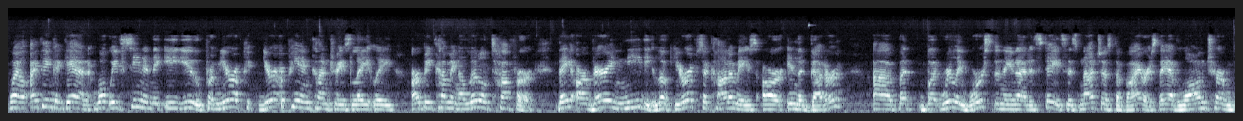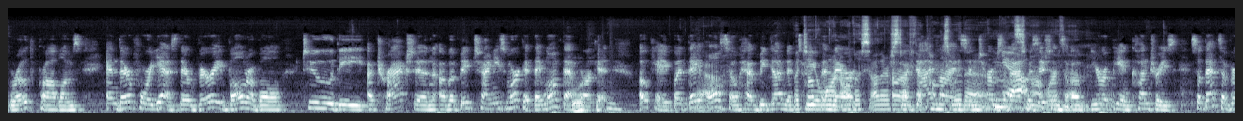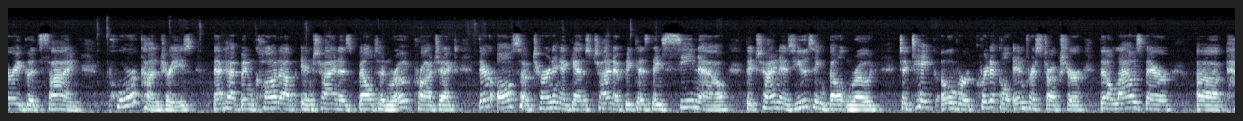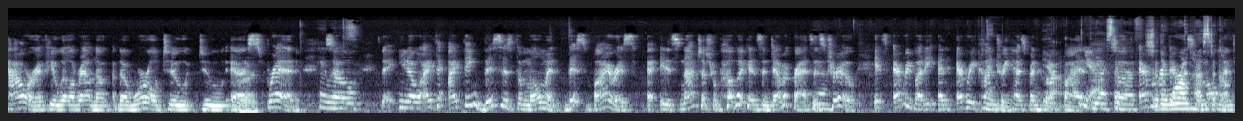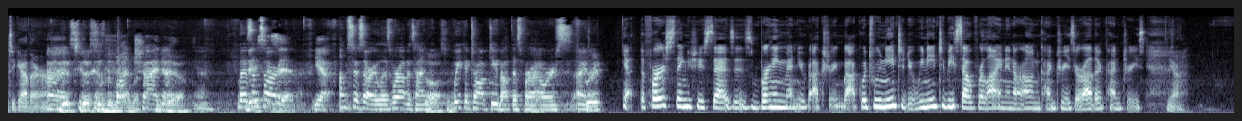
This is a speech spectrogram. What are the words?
Well, I think again, what we've seen in the EU from Europe, European countries lately are becoming a little tougher. They are very needy. Look, Europe's economies are in the gutter. Uh, but but really worse than the United States is not just the virus. They have long-term growth problems, and therefore, yes, they're very vulnerable to the attraction of a big Chinese market. They want that market. Okay, but they Yeah. also have begun to But do toughen you want their all this other uh, stuff that comes guidelines with in terms Yeah. of It's acquisitions of. European countries. So that's a very good sign. Poor countries that have been caught up in China's Belt and Road project, they're also turning against China because they see now that China is using Belt and Road to take over critical infrastructure that allows their uh, power, if you will, around the, the world to to uh, Right. spread. Hey, so th- you know, I, th- I think this is the moment. This virus, uh, it's not just Republicans and Democrats, it's Yeah. true. It's everybody and every country has been hurt yeah. by it. Yeah. Yes, so have. So the world was a has to come together. Uh, This to this is the confront moment. China. Yeah. Liz, I'm sorry. is it. Yeah. I'm so sorry, Liz. We're out of time. Awesome. We could talk to you about this for hours. I know. Great. Yeah, the first thing she says is bringing manufacturing back, which we need to do. We need to be self reliant in our own countries or other countries. yeah.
